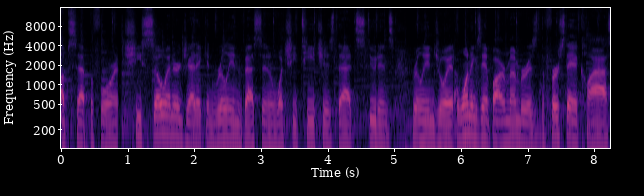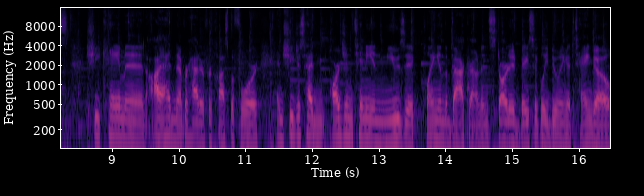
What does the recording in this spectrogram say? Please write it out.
upset before. She's so energetic and really invested in what she teaches that students really enjoy it. One example I remember is the first day of class, she came in, I had never had her for class before, and she just had Argentinian music playing in the background and started basically doing a tango.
